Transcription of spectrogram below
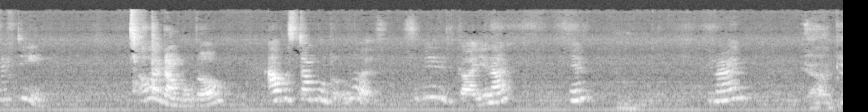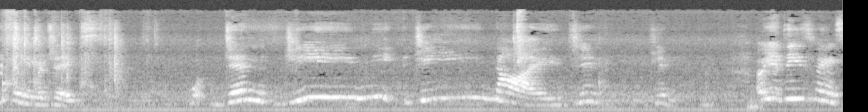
Fifteen. Oh, Hello, Dumbledore. Albus Dumbledore. Look, it's the bearded guy. You know him. Hmm. You know him. Yeah, I do. Thingamajigs. What? Gen. Genie. Genie. Gin. Gin. Oh yeah, these things.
